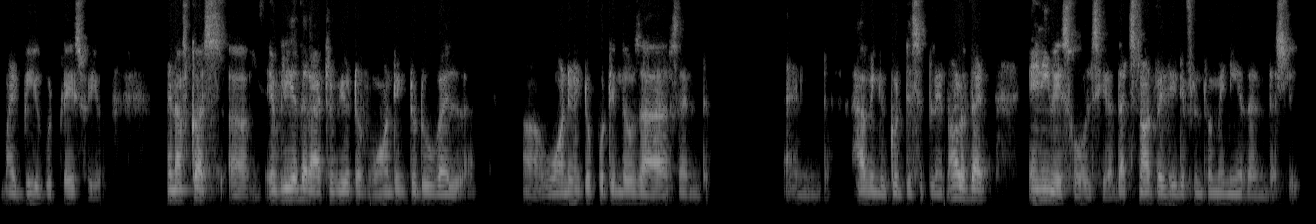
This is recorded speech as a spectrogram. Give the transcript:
might be a good place for you. And of course, uh, every other attribute of wanting to do well, uh, wanting to put in those hours and and having a good discipline, all of that anyways holds here. That's not very different from any other industry.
